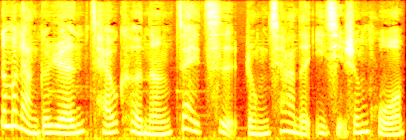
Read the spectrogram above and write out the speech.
那么两个人才有可能再次融洽的一起生活，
